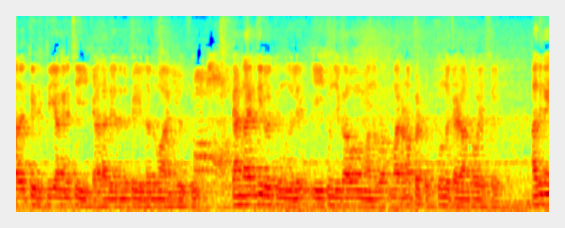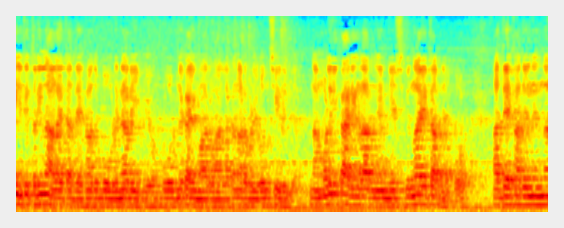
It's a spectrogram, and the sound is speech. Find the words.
അത് തിരുത്തി അങ്ങനെ ചെയ്യിക്കാതെ അദ്ദേഹത്തിന്റെ പേരിൽ അത് വാങ്ങി വെച്ചു. രണ്ടായിരത്തി ഇരുപത്തി മൂന്നിൽ ഈ കുഞ്ഞിക്കാവ് മരണപ്പെട്ടു തൊണ്ണൂറ്റേഴാമത്തെ വയസ്സിൽ. അത് കഴിഞ്ഞിട്ട് ഇത്രയും നാളായിട്ട് അദ്ദേഹം അത് ബോർഡിനെ അറിയിക്കുകയോ ബോർഡിന് കൈമാറുവാനുള്ള നടപടികളൊന്നും ചെയ്തില്ല. നമ്മൾ ഈ കാര്യങ്ങൾ അറിഞ്ഞ് അന്വേഷിക്കുന്നതായിട്ട് അറിഞ്ഞപ്പോൾ അദ്ദേഹം അതിൽ നിന്ന്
